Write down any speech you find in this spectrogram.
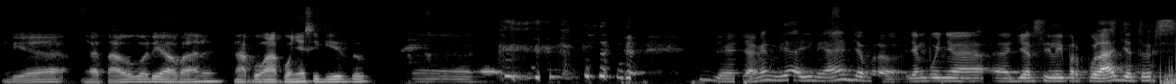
Dia nggak tahu gue dia apaan. Ngaku-ngakunya sih gitu. Eh, Jangan-jangan dia ini aja, Bro. Yang punya eh, jersey Liverpool aja terus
